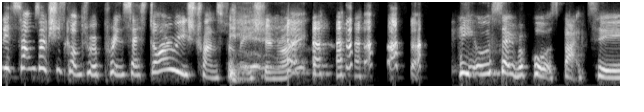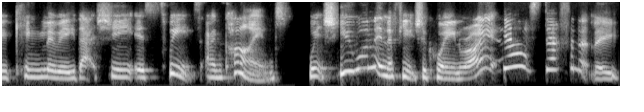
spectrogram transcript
it sounds like she's gone through a Princess Diaries transformation, right? he also reports back to King Louis that she is sweet and kind which you want in a future queen, right? Yes, definitely.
